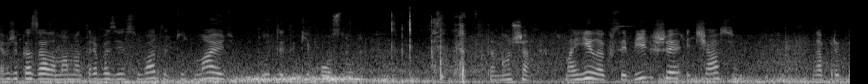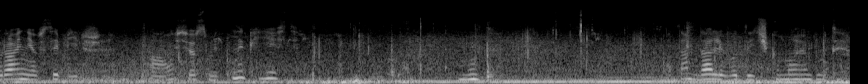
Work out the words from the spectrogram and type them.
Я вже казала, мама, треба з'ясувати, тут мають бути такі послуги. Тому що могилок все більше і часу на прибирання все більше. А ось смітник є. А там далі водичка має бути.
